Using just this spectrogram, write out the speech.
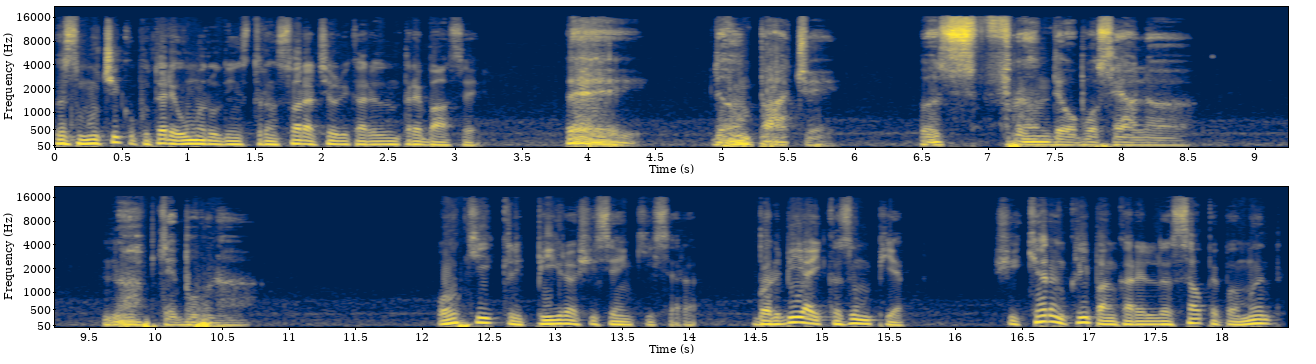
Îți muci cu putere umărul din strânsoarea celui care îl întrebase. Ei, dă-mi pace, îți frân de oboseală. Noapte bună. Ochii clipiră și se închiseră. Bărbia îi căzu în piept și chiar în clipa în care îl lăsau pe pământ,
